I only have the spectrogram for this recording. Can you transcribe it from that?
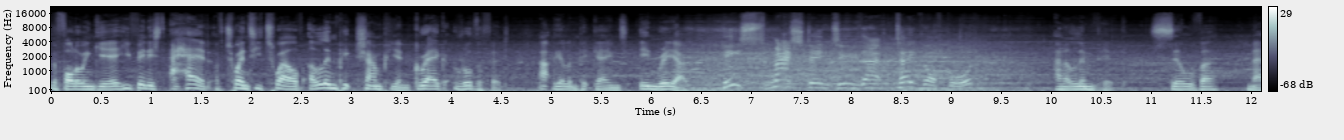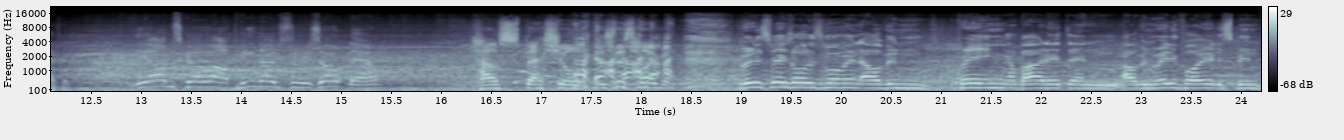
The following year, he finished ahead of 2012 Olympic champion Greg Rutherford at the Olympic Games in Rio, He smashed into that takeoff board. an Olympic silver medal. The arms go up. He knows the result now. How special is this moment? Really special this moment. I've been praying about it and I've been waiting for it. It's been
